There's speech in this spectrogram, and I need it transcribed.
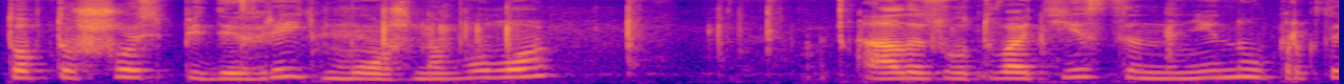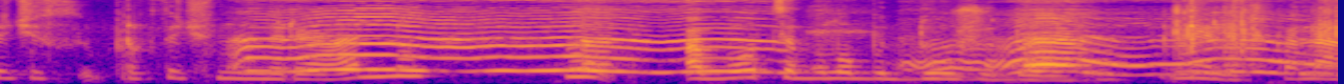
Тобто щось підігріти можна було. Але зготувати їсти мені ну, практично, практично нереально. Ну, або це було б дуже довго. Мілечка, на.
